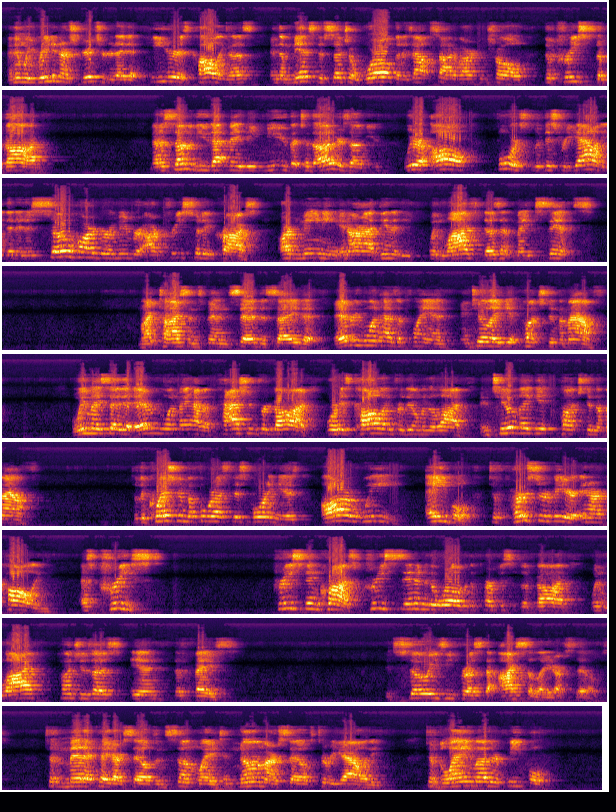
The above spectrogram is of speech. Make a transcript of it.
And then we read in our scripture today that Peter is calling us in the midst of such a world that is outside of our control, the priests of God. Now, to some of you, that may be new, but to the others of you, we are all forced with this reality that it is so hard to remember our priesthood in Christ, our meaning and our identity when life doesn't make sense. Mike Tyson's been said to say that everyone has a plan until they get punched in the mouth. We may say that everyone may have a passion for God or His calling for them in the life until they get punched in the mouth. So the question before us this morning is Are we able to persevere in our calling as priests? Priests in Christ, priests sent into the world with the purposes of God when life punches us in the face. It's so easy for us to isolate ourselves, to medicate ourselves in some way, to numb ourselves to reality, to blame other people,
